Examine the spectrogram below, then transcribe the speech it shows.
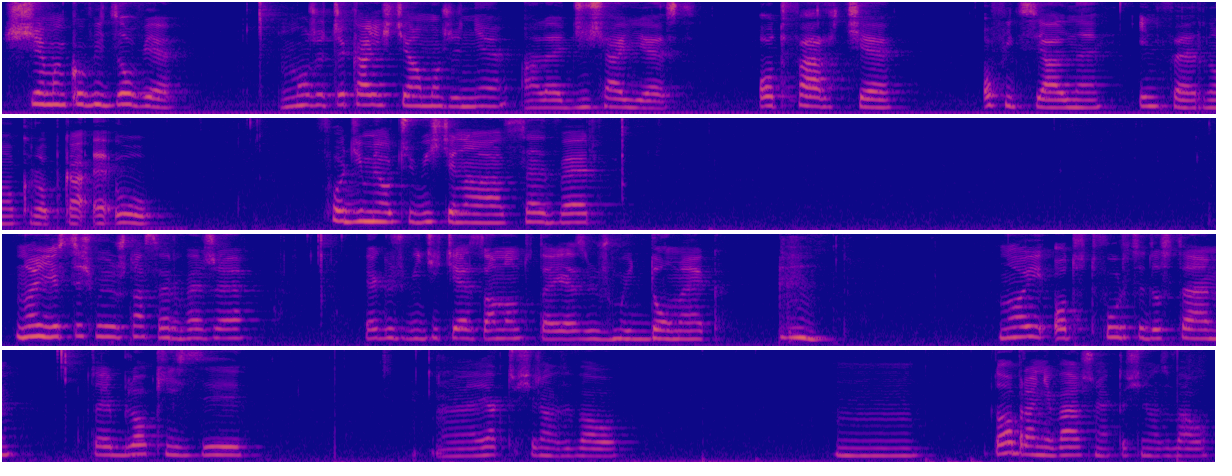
Siemanko widzowie, może czekaliście, a może nie, ale dzisiaj jest otwarcie oficjalne inferno.eu. Wchodzimy oczywiście na serwer. No i jesteśmy już na serwerze. Jak już widzicie, za mną tutaj jest już mój domek. No i od twórcy dostałem tutaj bloki z Jak to się nazywało? Mm, dobra, nieważne jak to się nazywało.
